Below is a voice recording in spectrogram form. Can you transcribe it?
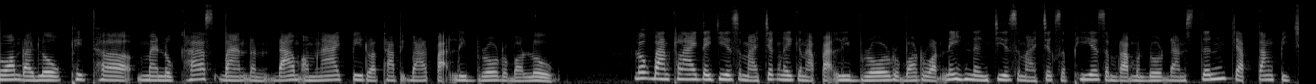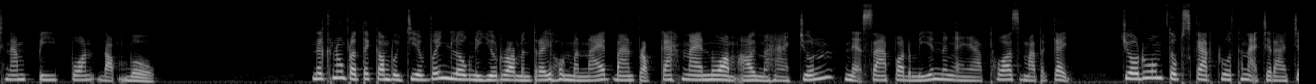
នាំដោយលោក Peter Manukas បានដណ្ដើមអំណាចពីរដ្ឋាភិបាលបក Liberal របស់លោកលោកបានក្លាយទៅជាសមាជិកនៃគណៈបក Liberal របស់រដ្ឋនេះនិងជាសមាជិកសភាសម្រាប់មណ្ឌល Dunstan ចាប់តាំងពីឆ្នាំ2010មក។ នៅក្នុងប្រទេសកម្ពុជាវិញលោកនាយករដ្ឋមន្ត្រីហ៊ុនម៉ាណែតបានប្រកាសណែនាំឲ្យមហាជន អ្នកសារព័ត៌មាននិងអាជ្ញាធរសមត្ថកិច្ចចូលរួមទប់ស្កាត់គ្រោះថ្នាក់ចរាច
